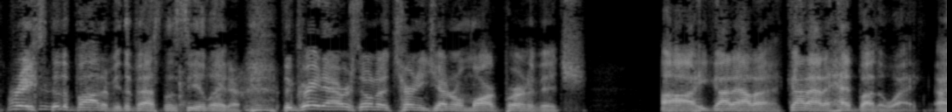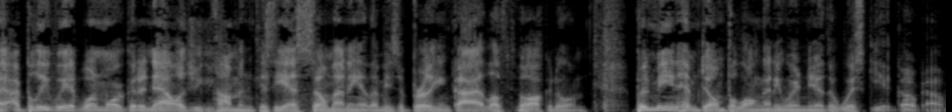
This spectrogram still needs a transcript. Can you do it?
race to the bottom. You're the best. Let's see you later. The great Arizona Attorney General Mark Brnovich. Uh, he got out of got out ahead, by the way. I, I believe we had one more good analogy coming because he has so many of them. He's a brilliant guy. I love talking to him. But me and him don't belong anywhere near the whiskey at Go Go.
